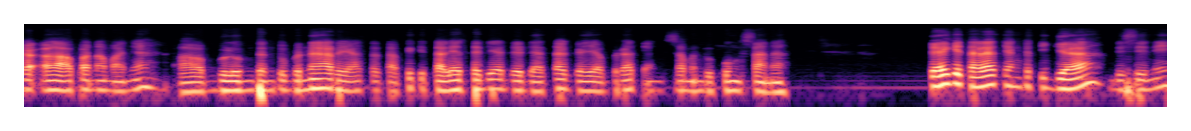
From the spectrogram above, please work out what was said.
eh, apa namanya eh, belum tentu benar ya. Tetapi kita lihat tadi ada data gaya berat yang bisa mendukung sana. Oke, kita lihat yang ketiga di sini.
